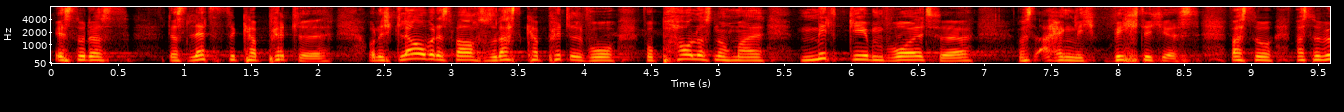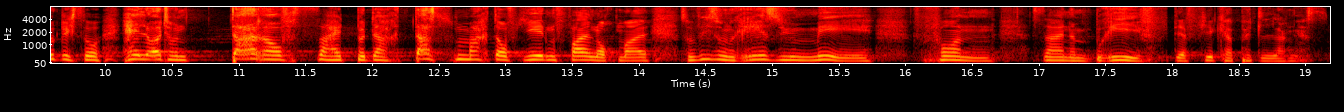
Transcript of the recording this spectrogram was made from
ist so das, das letzte Kapitel. Und ich glaube, das war auch so das Kapitel, wo, wo Paulus nochmal mitgeben wollte, was eigentlich wichtig ist. Was so, was so wirklich so, hey Leute, und darauf seid bedacht. Das macht auf jeden Fall nochmal so wie so ein Resümee von seinem Brief, der vier Kapitel lang ist.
